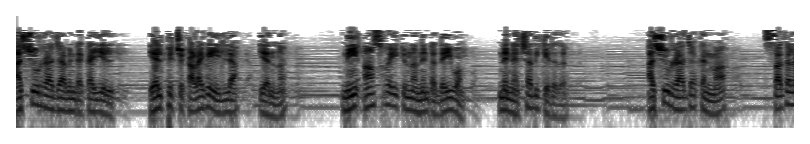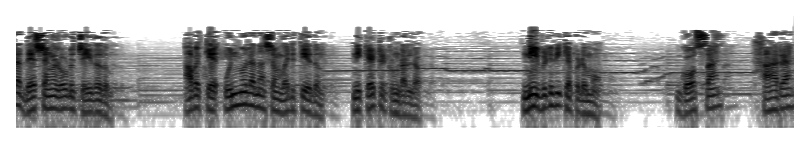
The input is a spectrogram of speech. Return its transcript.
അശൂർ രാജാവിന്റെ കയ്യിൽ ഏൽപ്പിച്ചു കളയുകയില്ല എന്ന് നീ ആശ്രയിക്കുന്ന നിന്റെ ദൈവം നിന്നെ ചതിക്കരുത്. അശൂർ രാജാക്കന്മാർ സകല ദേശങ്ങളോട് ചെയ്തതും അവയ്ക്ക് ഉന്മൂലനാശം വരുത്തിയതും നീ കേട്ടിട്ടുണ്ടല്ലോ. നീ വിടുവിക്കപ്പെടുമോ? ഗോസാൻ ഹാരാൻ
